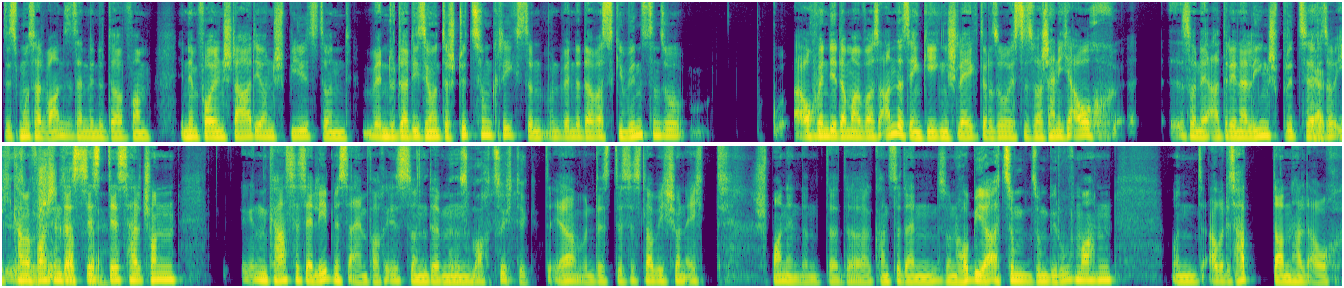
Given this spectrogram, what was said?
das muss halt Wahnsinn sein, wenn du da vom, in dem vollen Stadion spielst und wenn du da diese Unterstützung kriegst und, und wenn du da was gewinnst und so, auch wenn dir da mal was anderes entgegenschlägt oder so, ist das wahrscheinlich auch so eine Adrenalinspritze. Ja, also ich das kann mir vorstellen, dass krass das, sein. das halt schon ein krasses Erlebnis einfach ist. Und ähm, Das macht süchtig. ja, und das, das ist, glaube ich, schon echt spannend. Und da, da kannst du dann so ein Hobby ja zum, zum Beruf machen. Und, aber das hat dann halt auch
